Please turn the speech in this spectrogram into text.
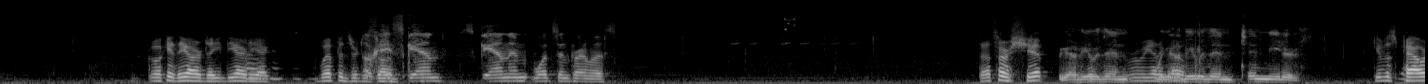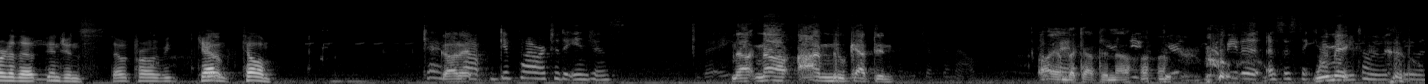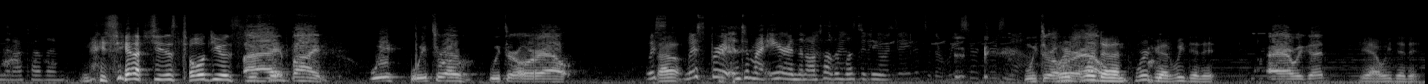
Okay, they are. They, they are. Oh, deac- okay. Weapons are just Okay, on. scan scan in what's in front of us. That's our ship. We gotta be That's within. We, we gotta gotta go. be within ten meters. Give us power to the engines. That would probably be. Captain, tell him. Okay, Got it. pow- Give power to the engines. The eight No, no, I'm new captain. check them. I am the captain now. You, you're, be the assistant captain. make- You tell me what to do, and then I'll tell them. See how she just told you, Alright, assistant? fine. We we throw we throw her out. Whis- Uh, whisper it into my ear, and then I'll tell them what to do. Transmitting our data to the researchers now. We throw We're, her we're out. done. We're good. We did it. Alright, are we good? Yeah, we did it.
